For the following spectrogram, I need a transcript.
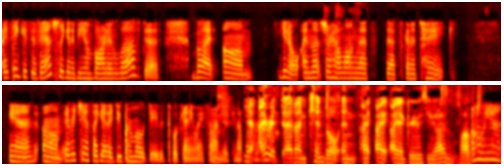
I think is eventually going to be on Bard. I loved it, but um, you know, I'm not sure how long that's that's going to take. And um, every chance I get, I do promote David's book anyway, so I'm making up. Yeah, for it. I read that on Kindle, and I, I, I agree with you. I loved Oh yeah. the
